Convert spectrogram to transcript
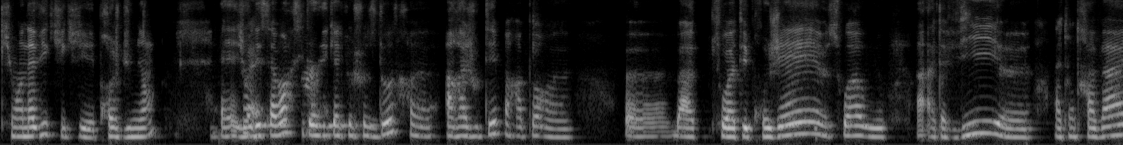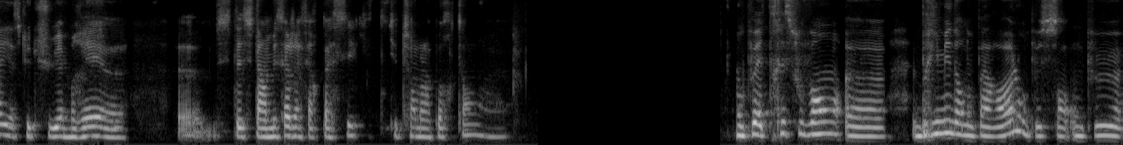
qui ont un avis qui, qui est proche du mien. Et je voulais savoir si tu avais quelque chose d'autre à rajouter par rapport bah, soit à tes projets, soit ou, à, ta vie, à ton travail, à ce que tu aimerais euh, si tu as, un message à faire passer qui, te semble important euh? On peut être très souvent euh, brimé dans nos paroles, on peut, peut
